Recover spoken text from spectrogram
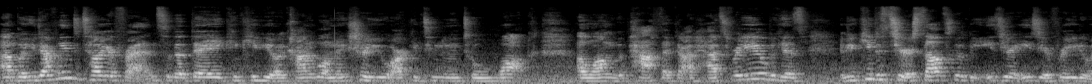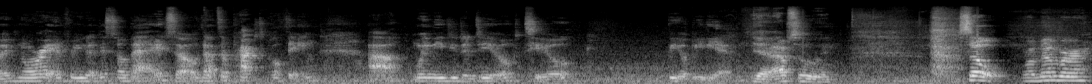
um, but you definitely need to tell your friends so that they can keep you accountable and make sure you are continuing to walk along the path that god has for you because if you keep this to yourself it's going to be easier and easier for you to ignore it and for you to disobey so that's a practical thing uh, we need you to do to be obedient Yeah, absolutely. So remember,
